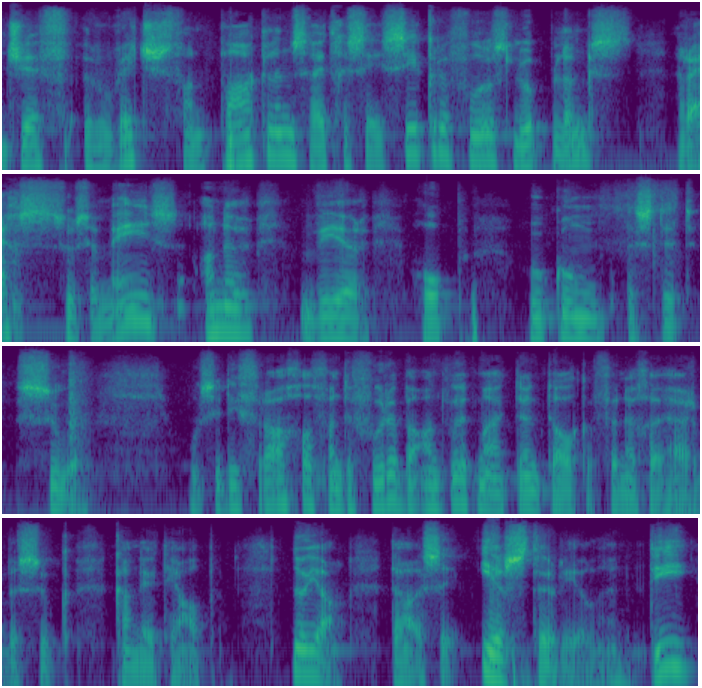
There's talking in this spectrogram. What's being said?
Jeff Rich van Parklands. Hy het gesê sekere voëls loop links, regs soos 'n mens, ander weer hop. Hoekom is dit so? Ons het die vraag al van tevore beantwoord, maar ek dink dalk 'n vinnige herbesoek kan net help. Nou ja, daar is 'n eerste reël en die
